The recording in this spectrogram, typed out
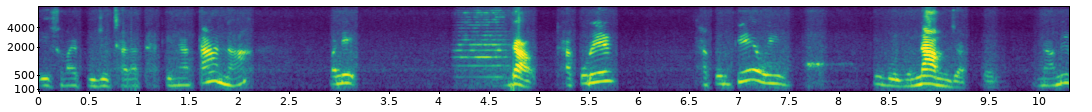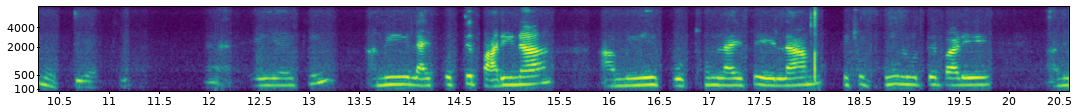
এই সময় পুজো ছাড়া থাকি না, তা না। মানে দাও, ঠাকুরের, ঠাকুরকে ওই কি বলব, নাম জপ করো। নামে মুক্তি আর কি। হ্যাঁ এই আর কি। আমি লাইভ করতে পারি না। আমি প্রথম লাইফে এলাম। কিছু ভুল হতে পারে, আমি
